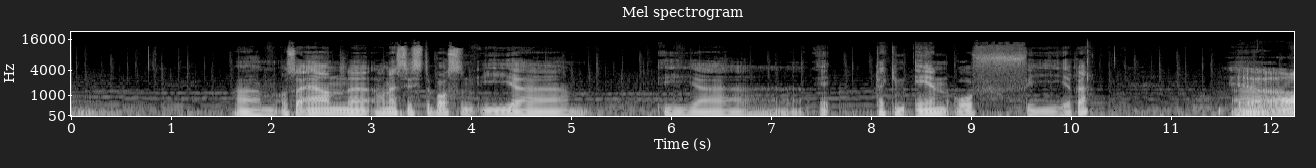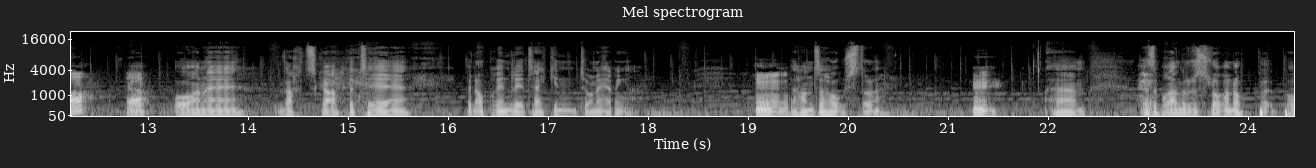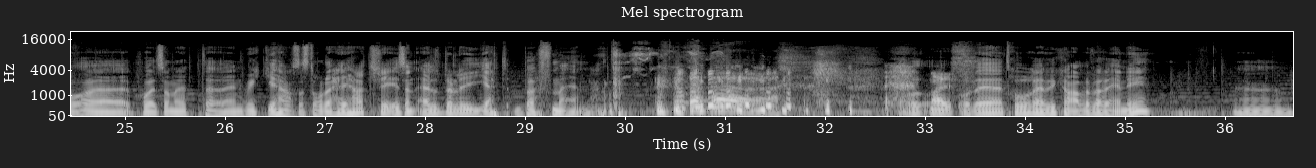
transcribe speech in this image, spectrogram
Um, og så er han eh, Han er siste bossen i uh, I uh, Tekken 1 og 4. Um, Ja. ja. Og han er vertskapet til den opprinnelige Tekken-turneringa. Mm. Det er han som hoster det. Mm. Um, det er så bra når du slår han opp på, eh, på et sånn et, eh, en wiki her, så står det Heihachi is an elderly yet buff man. og, Nice. og det tror jeg vi kan alle være enig i. Um,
